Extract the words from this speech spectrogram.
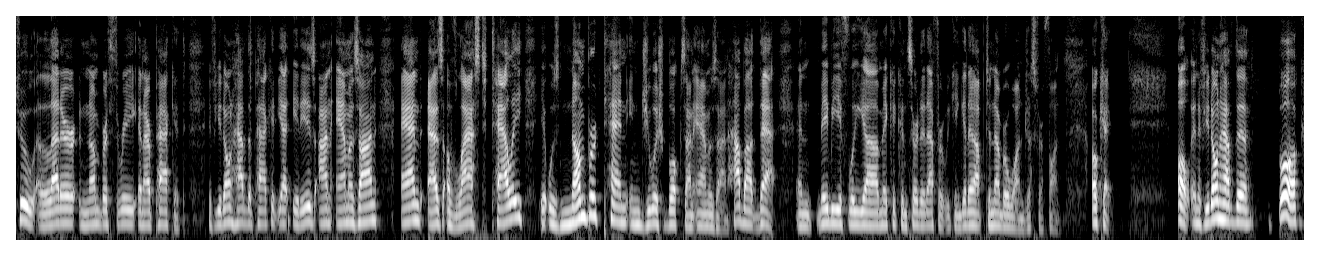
to letter number three in our packet. If you don't have the packet yet, it is on Amazon. And as of last tally, it was number 10 in Jewish books on Amazon. How about that? And maybe if we uh, make a concerted effort, we can get it up to number one just for fun. Okay. Oh, and if you don't have the book,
